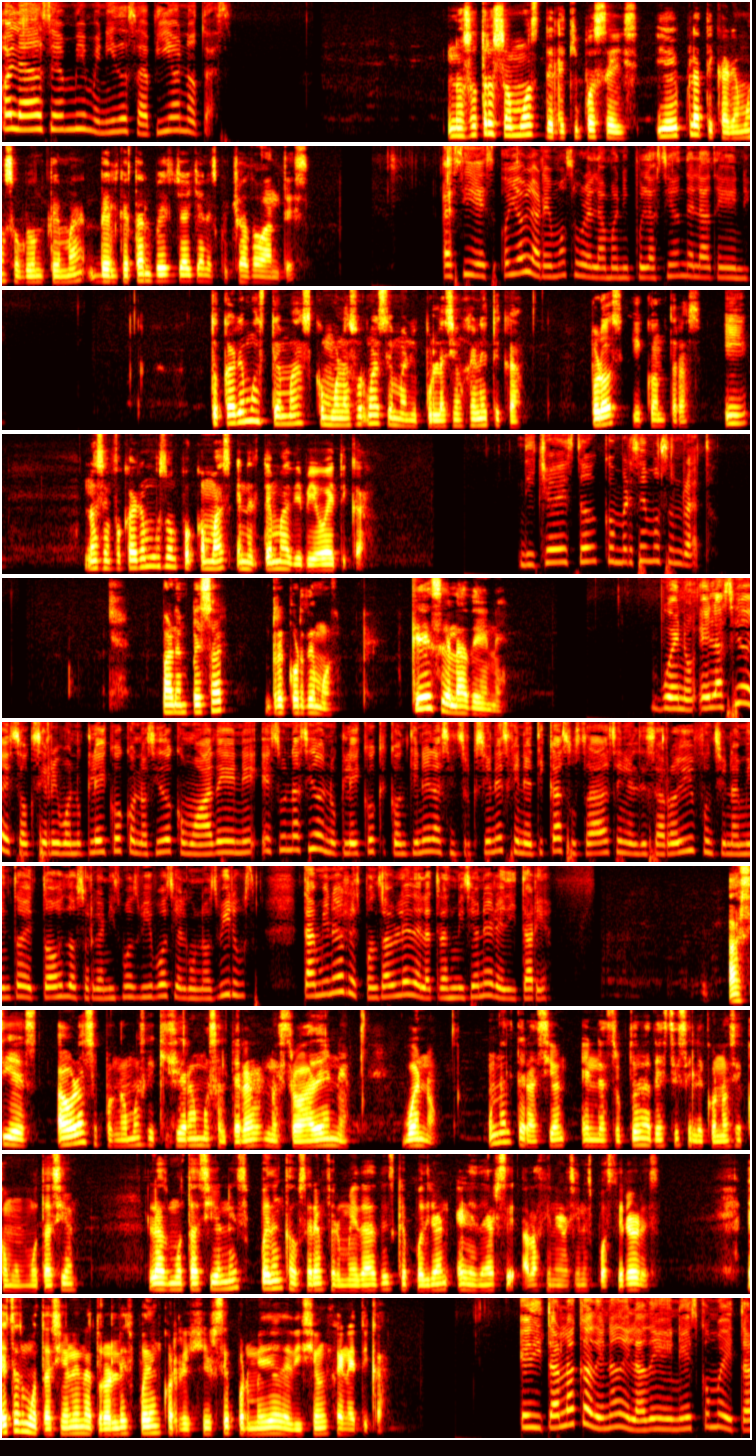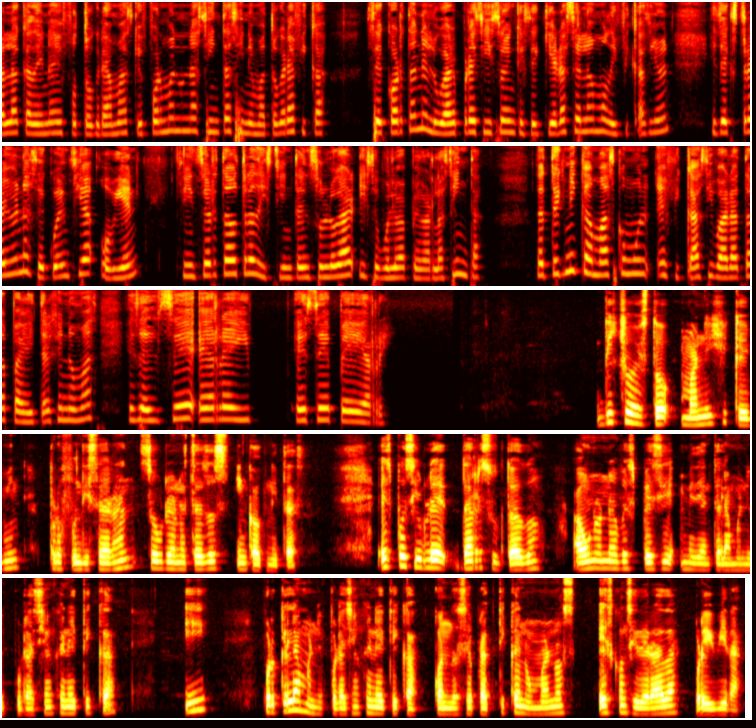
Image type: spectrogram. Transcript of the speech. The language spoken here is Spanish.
Hola, sean bienvenidos a Bionotas. Nosotros somos del equipo 6 y hoy platicaremos sobre un tema del que tal vez ya hayan escuchado antes. Así es, hoy hablaremos sobre la manipulación del ADN. Tocaremos temas como las formas de manipulación genética, pros y contras, y nos enfocaremos un poco más en el tema de bioética. Dicho esto, conversemos un rato. Para empezar, recordemos, ¿qué es el ADN? Bueno, el ácido desoxirribonucleico, conocido como ADN, es un ácido nucleico que contiene las instrucciones genéticas usadas en el desarrollo y funcionamiento de todos los organismos vivos y algunos virus. También es responsable de la transmisión hereditaria. Así es, ahora supongamos que quisiéramos alterar nuestro ADN. Bueno, una alteración en la estructura de este se le conoce como mutación. Las mutaciones pueden causar enfermedades que podrían heredarse a las generaciones posteriores. Estas mutaciones naturales pueden corregirse por medio de edición genética. Editar la cadena del ADN es como editar la cadena de fotogramas que forman una cinta cinematográfica. Se corta en el lugar preciso en que se quiere hacer la modificación y se extrae una secuencia o bien se inserta otra distinta en su lugar y se vuelve a pegar la cinta. La técnica más común, eficaz y barata para editar genomas es el CRISPR. Dicho esto, Manish y Kevin profundizarán sobre nuestras dos incógnitas. ¿Es posible dar resultado a una nueva especie mediante la manipulación genética? ¿Y por qué la manipulación genética, cuando se practica en humanos, es considerada prohibida?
